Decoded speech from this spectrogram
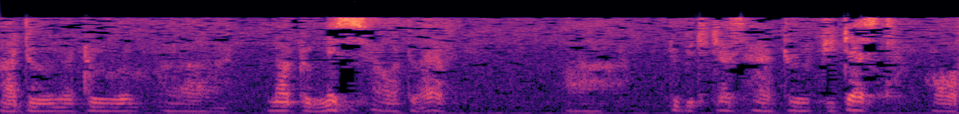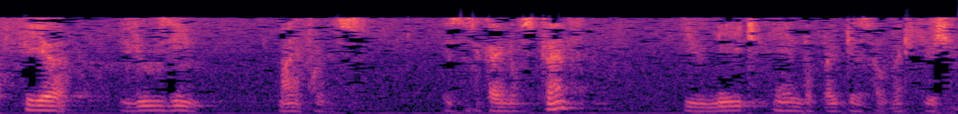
uh, to to uh, not to miss or to have uh, to be detest, uh, to detest or fear losing mindfulness. This is the kind of strength you need in the practice of meditation.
